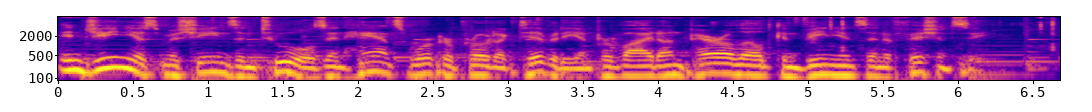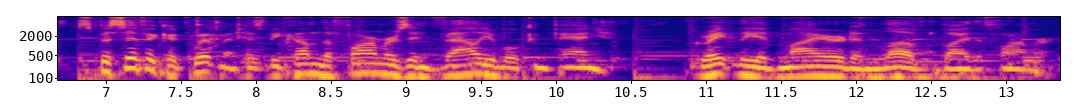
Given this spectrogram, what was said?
Ingenious machines and tools enhance worker productivity and provide unparalleled convenience and efficiency. Specific equipment has become the farmer's invaluable companion, greatly admired and loved by the farmer.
